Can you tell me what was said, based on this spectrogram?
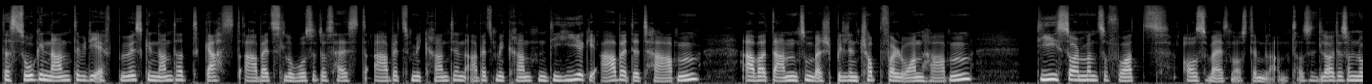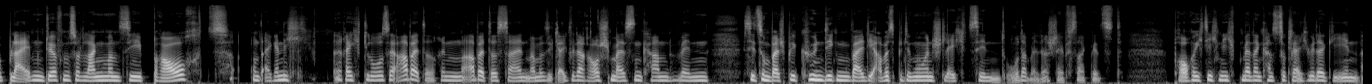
dass sogenannte, wie die FPÖ es genannt hat, Gastarbeitslose, das heißt Arbeitsmigrantinnen und Arbeitsmigranten, die hier gearbeitet haben, aber dann zum Beispiel den Job verloren haben, die soll man sofort ausweisen aus dem Land. Also die Leute sollen nur bleiben dürfen, solange man sie braucht und eigentlich rechtlose Arbeiterinnen und Arbeiter sein, weil man sie gleich wieder rausschmeißen kann, wenn sie zum Beispiel kündigen, weil die Arbeitsbedingungen schlecht sind oder weil der Chef sagt, jetzt brauche ich dich nicht mehr, dann kannst du gleich wieder gehen.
